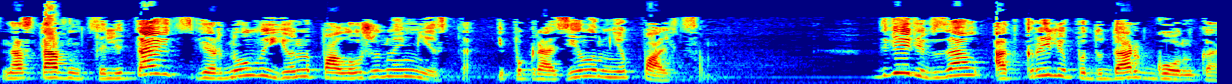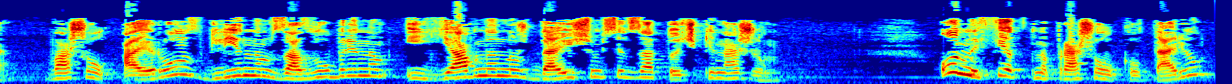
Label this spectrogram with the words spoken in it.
Наставница-летавец вернула ее на положенное место и погрозила мне пальцем. Двери в зал открыли под удар гонга. Вошел Айрон с длинным, зазубренным и явно нуждающимся в заточке ножом. Он эффектно прошел к алтарю,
